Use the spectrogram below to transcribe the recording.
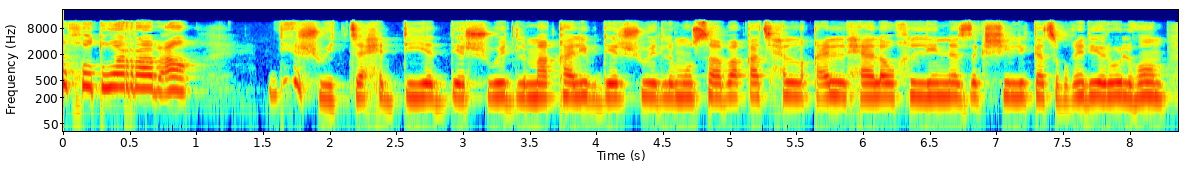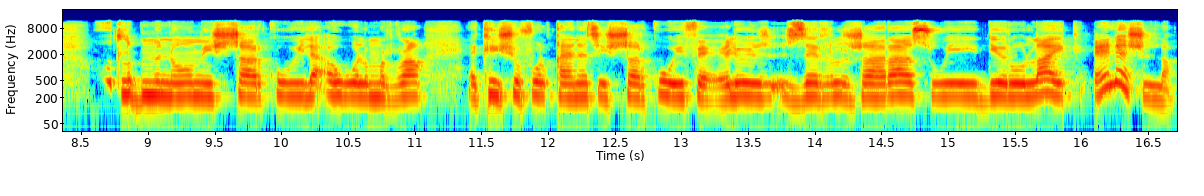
الخطوة الرابعة. دير شوية التحديات دير شوية المقالب دير شوية المسابقات حلق على الحالة وخلي الناس داكشي اللي كتبغي ديروا لهم وطلب منهم يشتركوا إلى أول مرة. كيشوفوا القناة يشتركوا ويفعلوا زر الجرس ويديروا like علاش لا؟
